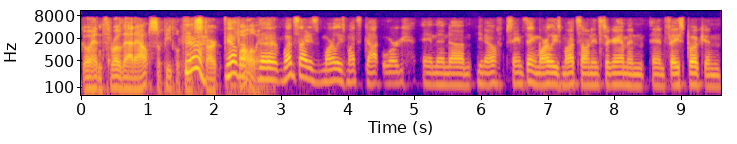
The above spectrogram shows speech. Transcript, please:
go ahead and throw that out so people can yeah. start yeah, following. The, the website is marleysmutts.org. And then, um, you know, same thing, Marley's Mutts on Instagram and, and Facebook and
